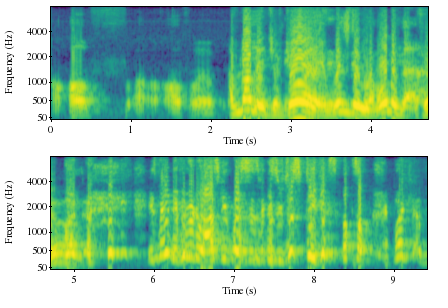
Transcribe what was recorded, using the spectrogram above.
of of uh, of knowledge, of joy, of wisdom, of all of that. Yeah. But it's very difficult to ask you questions because you just take us also. But um,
